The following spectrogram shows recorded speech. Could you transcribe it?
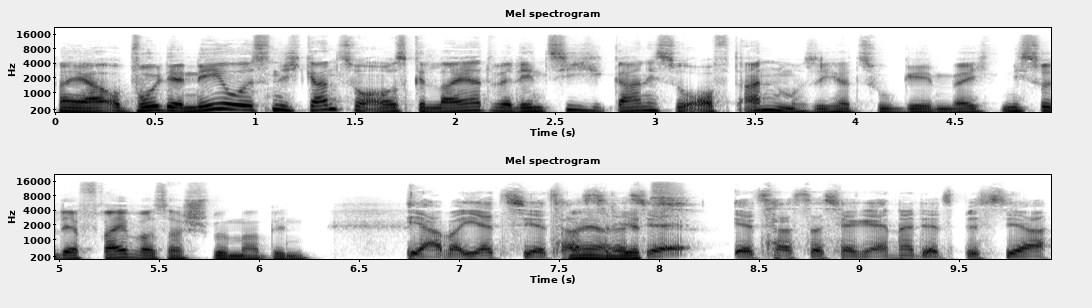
naja, obwohl der Neo ist nicht ganz so ausgeleiert, weil den ziehe ich gar nicht so oft an, muss ich ja zugeben, weil ich nicht so der Freiwasserschwimmer bin. Ja, aber jetzt, jetzt hast naja, du das jetzt, ja, jetzt hast du das ja geändert, jetzt bist du ja,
